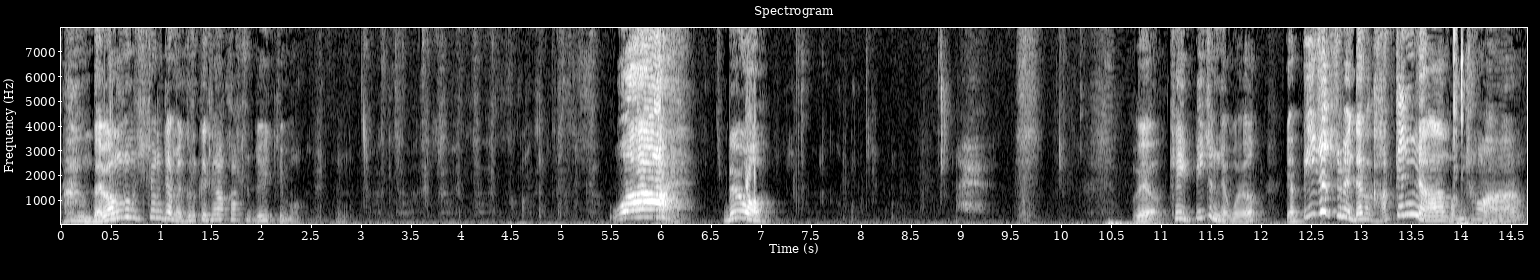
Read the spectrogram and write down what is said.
내 방송 시청자면 그렇게 생각할 수도 있지, 뭐. 응. 와! 매워! 왜요? 케이크 삐졌냐고요? 야, 삐졌으면 내가 갔겠냐, 멍청아.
